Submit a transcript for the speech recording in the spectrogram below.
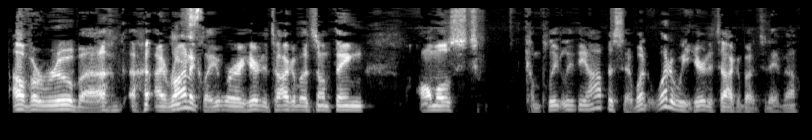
of Aruba. ironically, we're here to talk about something almost completely the opposite. What what are we here to talk about today, Val?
